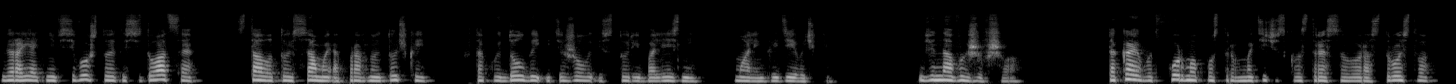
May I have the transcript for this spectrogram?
Вероятнее всего, что эта ситуация стала той самой отправной точкой в такой долгой и тяжелой истории болезней маленькой девочки. Вина выжившего. Такая вот форма посттравматического стрессового расстройства,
